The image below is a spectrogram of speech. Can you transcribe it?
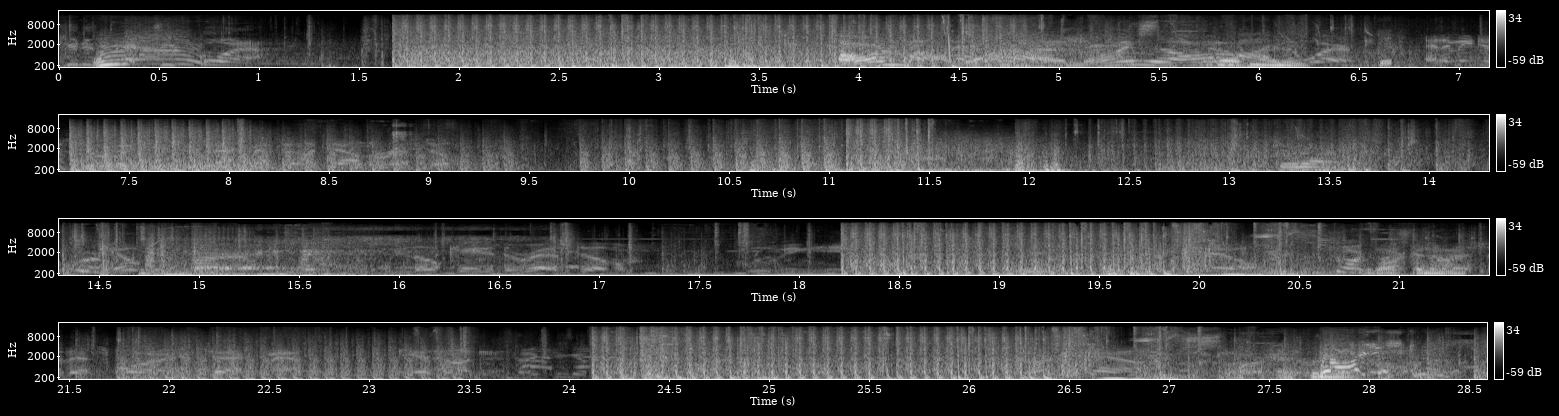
Taking effective fire! Oh my god, man. Get off Oh my my. knee. work. Enemy destroyed. Attack map to hunt down the rest of them. Kill confirmed. We located the rest of them. Moving in. Kill. Strike Mark the rest of that squad on your attack map. Get hunting. Taking a Mark down. Mark the rest of them.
